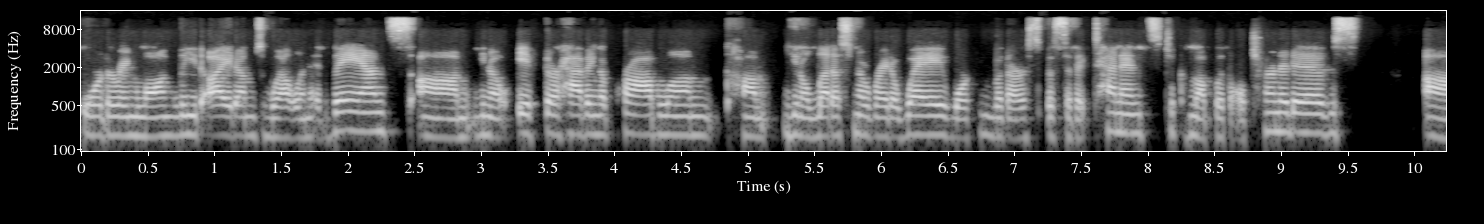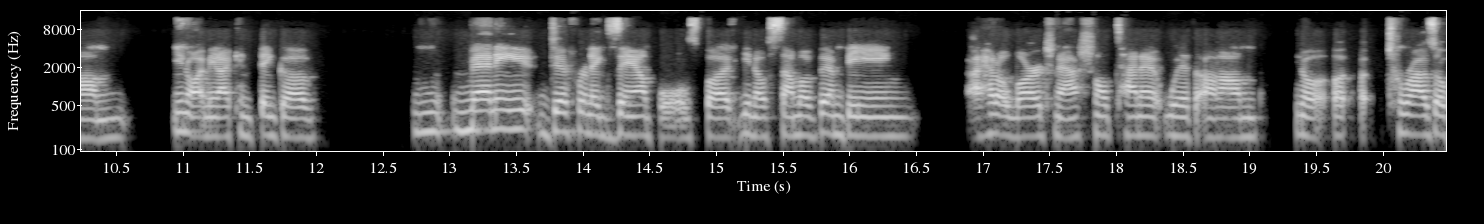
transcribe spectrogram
ordering long lead items well in advance. Um, you know, if they're having a problem, come, you know, let us know right away, working with our specific tenants to come up with alternatives. Um, you know, I mean, I can think of many different examples, but you know, some of them being, I had a large national tenant with, um, you know, a, a terrazzo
